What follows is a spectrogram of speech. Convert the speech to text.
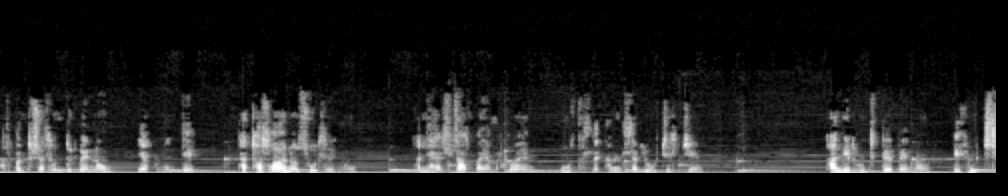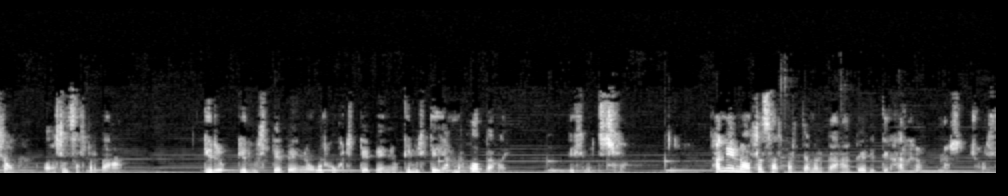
албан тушаал өндөр байна уу? Яг үнэндээ. Та толгой байна уу? Сүүл байна уу? Таны харилцаа холбоо ямар байна? Хүмүүс таны талаар юу хэлж байна? Та нэр хүндтэй байна уу? Гэх мэтлэн олон салбар байгаа. Гэр гэр бүлтэй байна уу? Үр хөвгттэй байна уу? Гэр бүлтэй ямар хөө байгаа юм? Гэх мэтчлэн. Таны энэ олон салбарт ямар байгаа бэ гэдгийг харах маш чухал.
